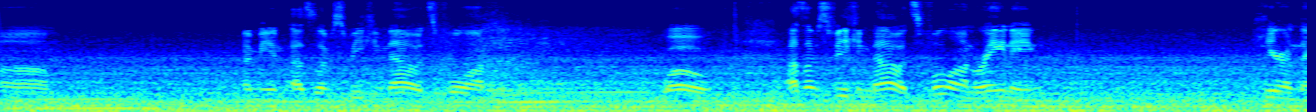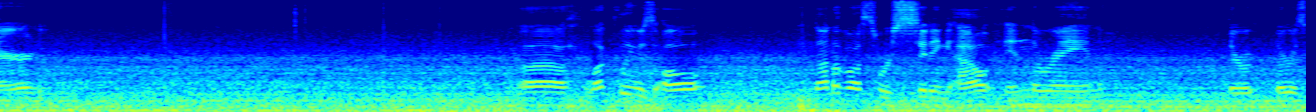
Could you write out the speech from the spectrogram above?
Um, I mean, as I'm speaking now, it's full on. Whoa. As I'm speaking now, it's full on raining here and there. Uh, luckily, it was all. None of us were sitting out in the rain. There, there was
